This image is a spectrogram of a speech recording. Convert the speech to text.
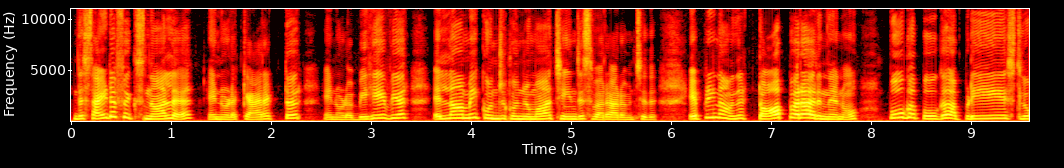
இந்த சைட் எஃபெக்ட்ஸ்னால என்னோட கேரக்டர் என்னோட பிஹேவியர் எல்லாமே கொஞ்சம் கொஞ்சமாக சேஞ்சஸ் வர ஆரம்பிச்சது. எப்படி நான் வந்து டாப்பராக இருந்தேனோ போக போக அப்படியே ஸ்லோ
